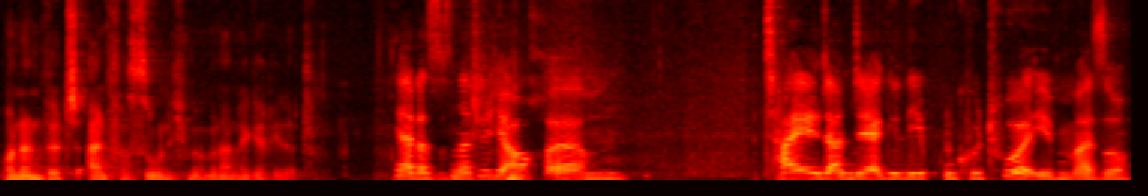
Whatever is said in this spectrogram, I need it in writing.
und dann wird einfach so nicht mehr miteinander geredet. Ja, das ist natürlich auch ähm, Teil dann der gelebten Kultur eben. Also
